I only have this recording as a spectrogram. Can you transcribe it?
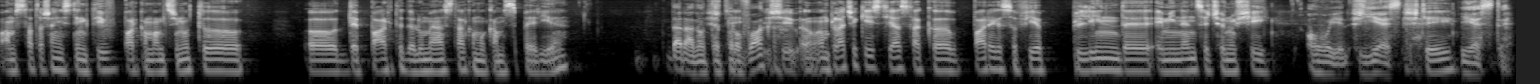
am stat așa instinctiv, parcă m-am ținut Uh, departe de lumea asta, că mă cam sperie. Da, da, nu te Știi? provoacă. Și uh, îmi place chestia asta că pare să fie plin de eminențe cenușii. Oh, este. Știi? Este.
